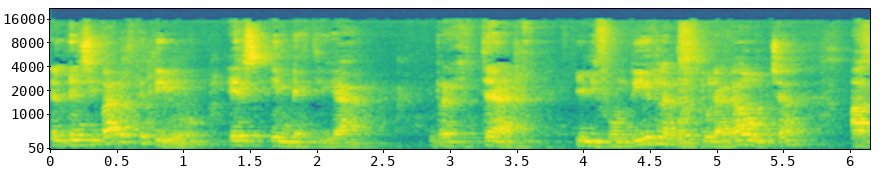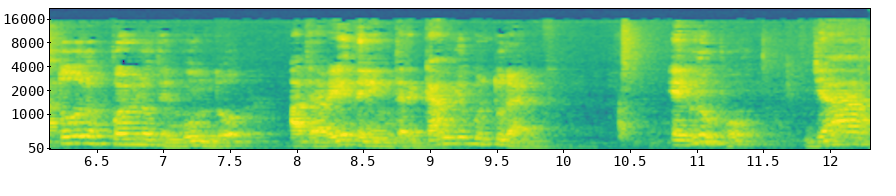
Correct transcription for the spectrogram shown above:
El principal objetivo es investigar, registrar y difundir la cultura gaucha a todos los pueblos del mundo a través del intercambio cultural. El grupo ya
